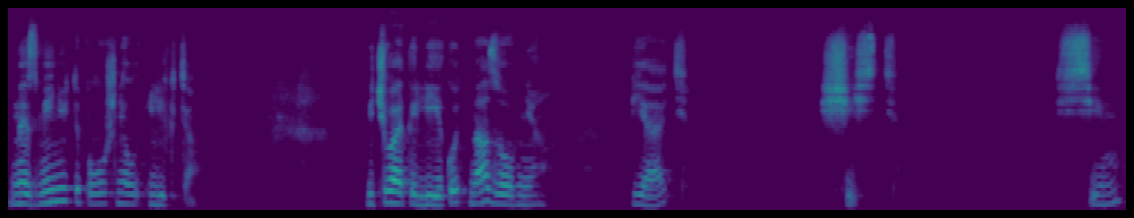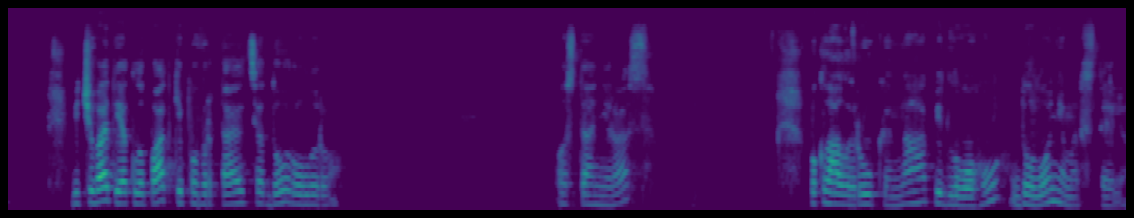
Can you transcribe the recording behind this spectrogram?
Не змінюйте положення ліктя. Відчуваєте лікоть назовні. 5, 6, 7. Відчувайте, як лопатки повертаються до ролеру. Останній раз. Поклали руки на підлогу долонями в стелю.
